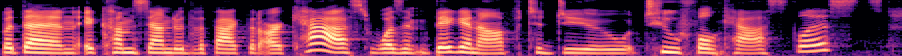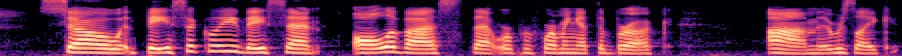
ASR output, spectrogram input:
But then it comes down to the fact that our cast wasn't big enough to do two full cast lists. So basically, they sent all of us that were performing at the Brook um, there was like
